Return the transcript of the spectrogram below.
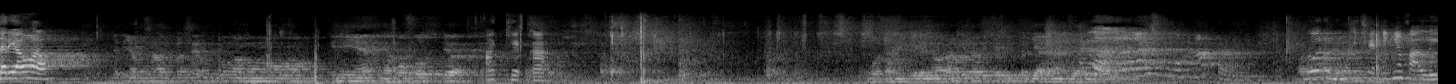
Dari awal. yang 100% gue nggak mau ini ya, nggak fokus. Yuk, oke kak nggak usah mikirin orang kita bikin kerjaan aja. Gue udah bukti chattingnya kali.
